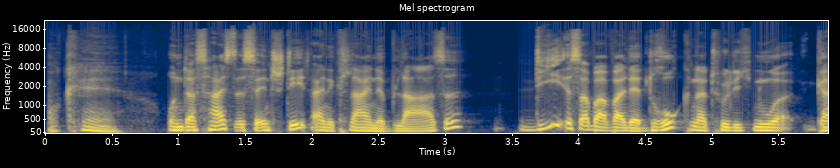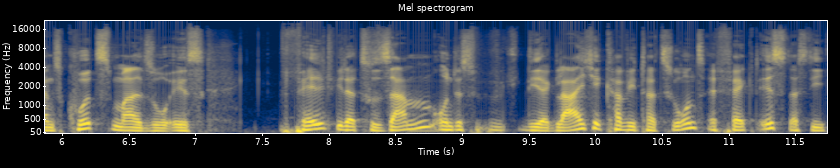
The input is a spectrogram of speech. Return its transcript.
Okay. Und das heißt, es entsteht eine kleine Blase, die ist aber, weil der Druck natürlich nur ganz kurz mal so ist, fällt wieder zusammen und es, der gleiche Kavitationseffekt ist, dass die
